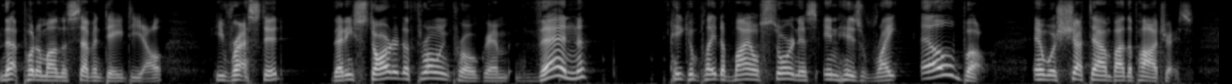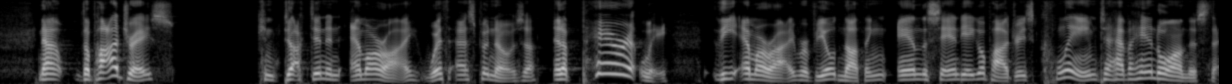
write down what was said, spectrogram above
that put him on the seven day DL. He rested. Then he started a throwing program. Then he complained of mild soreness in his right elbow and was shut down by the Padres. Now, the Padres conducted an MRI with Espinoza, and apparently the MRI revealed nothing, and the San Diego Padres claimed to have a handle on this thing.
